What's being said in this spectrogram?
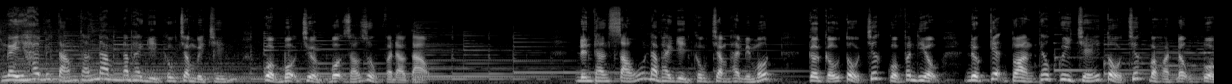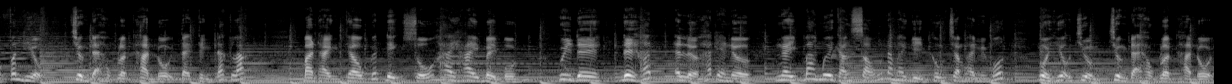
ngày 28 tháng 5 năm 2019 của Bộ trưởng Bộ Giáo dục và Đào tạo. Đến tháng 6 năm 2021, cơ cấu tổ chức của phân hiệu được kiện toàn theo quy chế tổ chức và hoạt động của phân hiệu Trường Đại học Luật Hà Nội tại tỉnh Đắk Lắk, ban hành theo quyết định số 2274 QĐ DHLHN ngày 30 tháng 6 năm 2021 của Hiệu trưởng Trường Đại học Luật Hà Nội.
